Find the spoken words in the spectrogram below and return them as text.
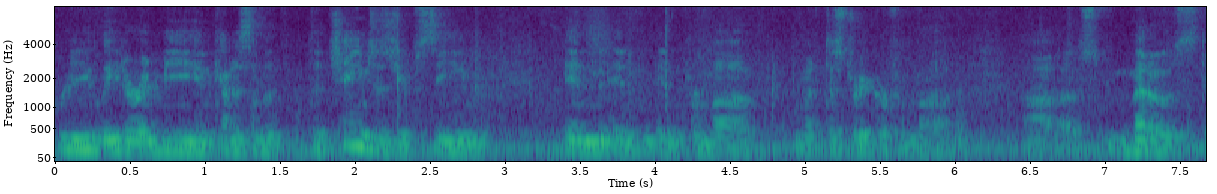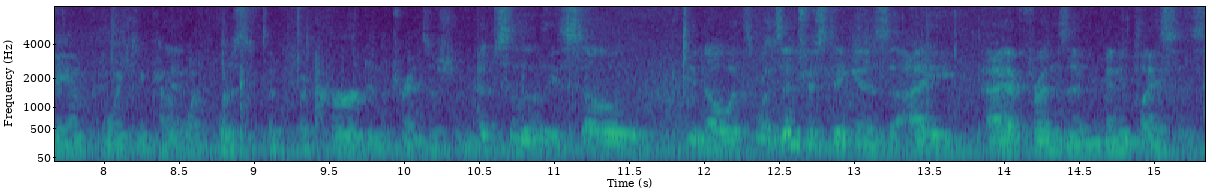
pre-Leader in Me and kind of some of the changes you've seen in, in, in from a, from a district or from a, uh, Meadows standpoint and kind of what, what has occurred in the transition? Absolutely. So, you know, what's, what's interesting is I, I have friends in many places,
